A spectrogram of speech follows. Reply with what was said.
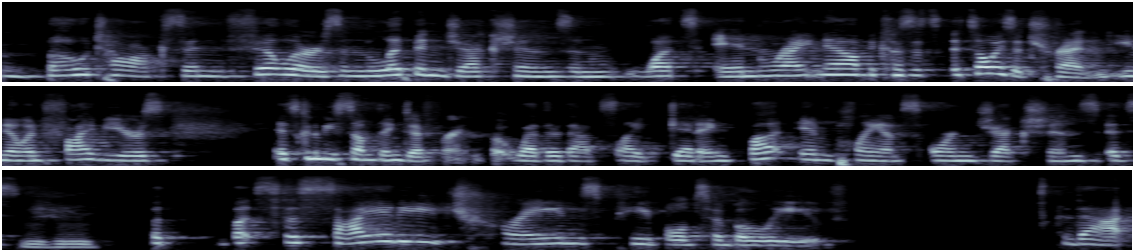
botox and fillers and lip injections and what's in right now because it's it's always a trend you know in 5 years it's going to be something different but whether that's like getting butt implants or injections it's mm-hmm. but but society trains people to believe that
